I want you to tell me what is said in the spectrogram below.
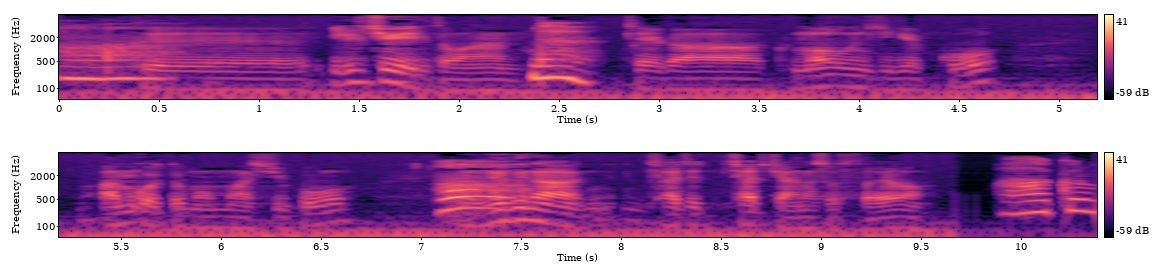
어. 그 일주일 동안 네. 제가 그못 움직였고 아무것도 못 마시고 헉, 누구나 자지, 잤지 않았었어요. 아, 그럼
